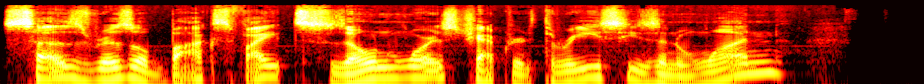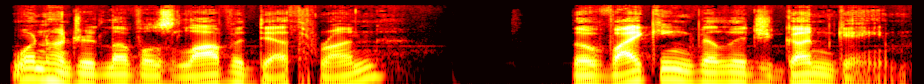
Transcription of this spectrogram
Suz Rizzle box fights, Zone Wars Chapter 3 Season 1, 100 levels Lava Death Run, the Viking Village gun game,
